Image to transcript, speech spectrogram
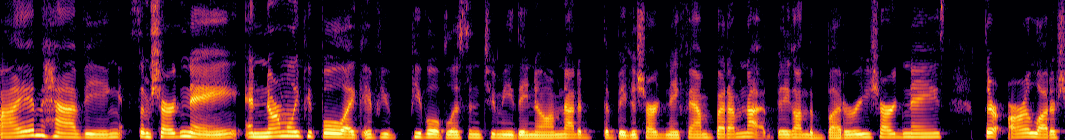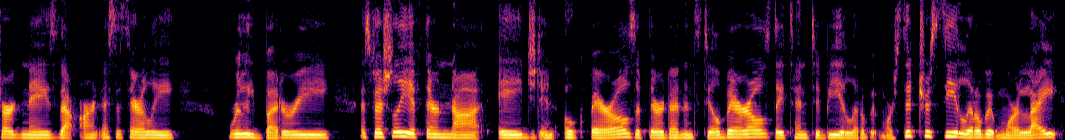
I am having some Chardonnay, and normally people like if you people have listened to me, they know I'm not a, the biggest Chardonnay fan, but I'm not big on the buttery Chardonnays there are a lot of Chardonnays that aren't necessarily really buttery, especially if they're not aged in oak barrels. If they're done in steel barrels, they tend to be a little bit more citrusy, a little bit more light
